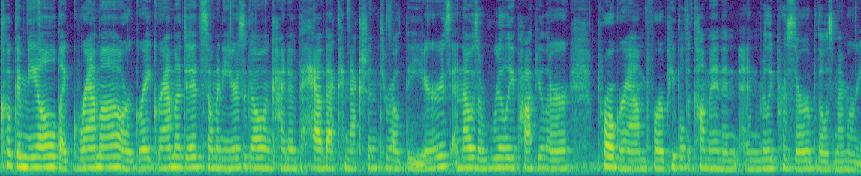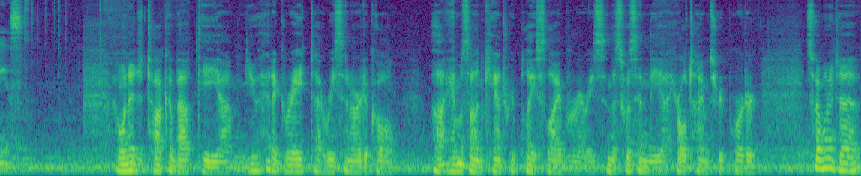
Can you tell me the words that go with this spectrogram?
cook a meal like grandma or great grandma did so many years ago and kind of have that connection throughout the years. And that was a really popular program for people to come in and, and really preserve those memories. I wanted to talk about the. Um, you had a great uh, recent article uh, Amazon can't replace libraries, and this was in the uh, Herald Times Reporter. So I wanted to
